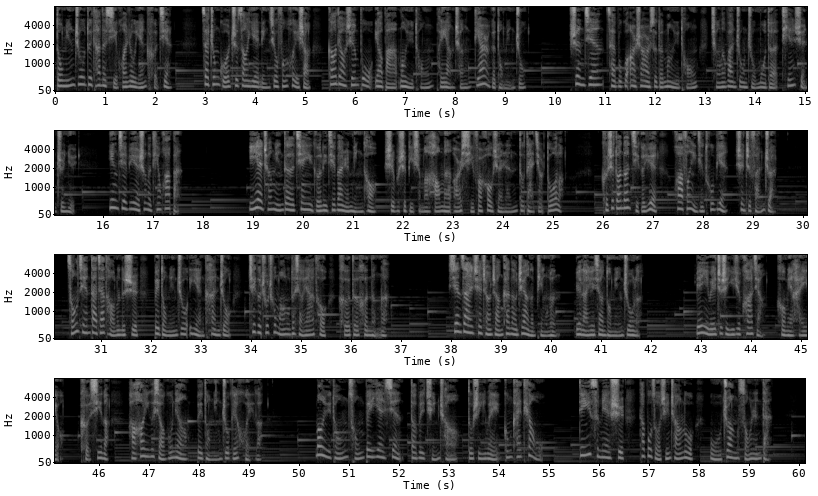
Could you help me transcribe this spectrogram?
董明珠对他的喜欢肉眼可见，在中国制造业领袖峰会上，高调宣布要把孟雨桐培养成第二个董明珠。瞬间，才不过二十二岁的孟雨桐成了万众瞩目的天选之女，应届毕业生的天花板。一夜成名的千亿格力接班人名头，是不是比什么豪门儿媳妇候选人都带劲儿多了？可是短短几个月，画风已经突变，甚至反转。从前大家讨论的是被董明珠一眼看中，这个初出茅庐的小丫头何德何能啊？现在却常常看到这样的评论，越来越像董明珠了。别以为这是一句夸奖，后面还有可惜了。好好一个小姑娘被董明珠给毁了。孟雨桐从被艳羡到被群嘲，都是因为公开跳舞。第一次面试，她不走寻常路，舞壮怂人胆。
